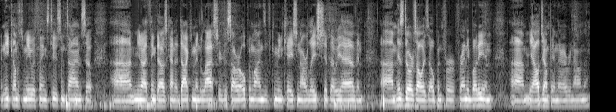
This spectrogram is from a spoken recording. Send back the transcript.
and he comes to me with things too sometimes. So, um, you know, I think that was kind of documented last year, just our open lines of communication, our relationship that we have, and um, his door's always open for for anybody. And um, yeah, I'll jump in there every now and then.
